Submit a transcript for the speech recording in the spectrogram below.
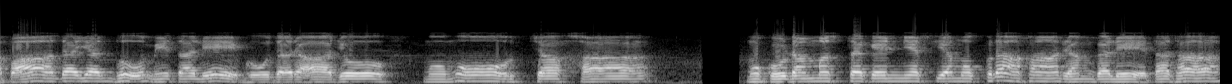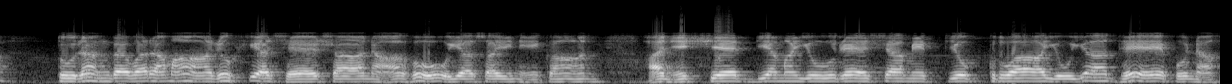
अपादयद्भूमितले भूतराजो मुमूर्चः मुकुटं मस्तकेन्यस्य मुक्ताहारं गले तथा तुरङ्गवरमारुह्य शेषानाहूय सैनिकान् हनिष्येद्यमयूरेशमित्युक्त्वा युयधे पुनः।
